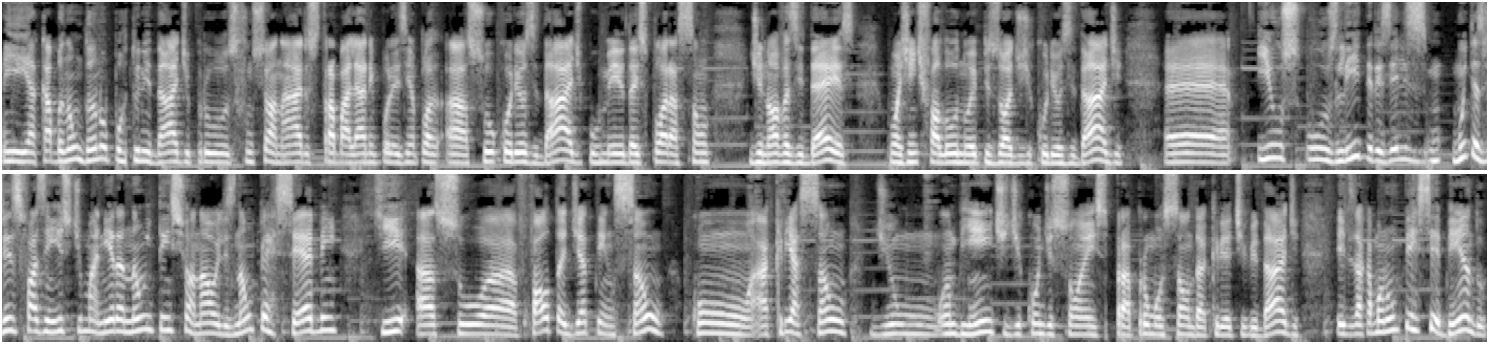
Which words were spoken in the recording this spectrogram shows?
e acaba não dando oportunidade para os funcionários trabalharem, por exemplo, a, a, sua curiosidade por meio da exploração de novas ideias, como a gente falou no episódio de curiosidade. É, e os, os líderes, eles muitas vezes fazem isso de maneira não intencional, eles não percebem que a sua falta de atenção com a criação de um ambiente de condições para a promoção da criatividade, eles acabam não percebendo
